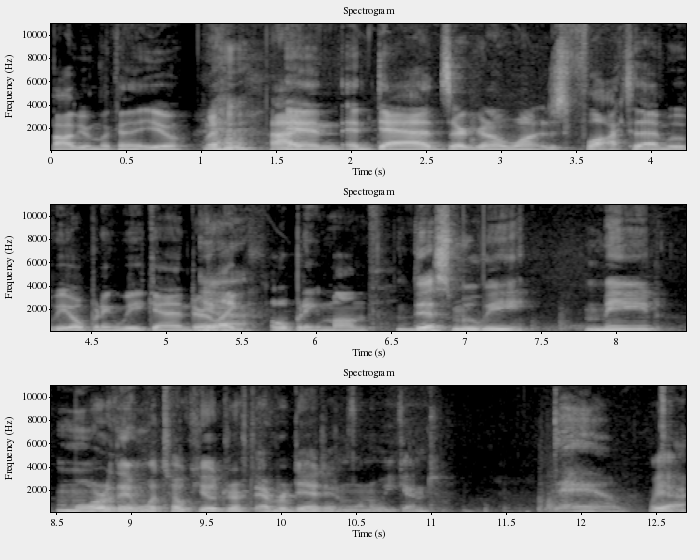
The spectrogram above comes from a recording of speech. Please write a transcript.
Bobby, I'm looking at you, I, and and dads are gonna want to just flock to that movie opening weekend or Yeah. like opening month. this movie made more than what Tokyo Drift ever did in one weekend. Damn. Yeah,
